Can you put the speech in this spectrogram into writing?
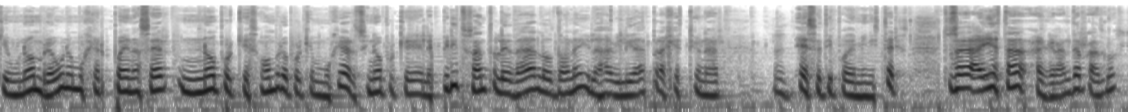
que un hombre o una mujer pueden hacer no porque es hombre o porque es mujer, sino porque el Espíritu Santo le da los dones y las habilidades para gestionar ese tipo de ministerios. Entonces ahí está a grandes rasgos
